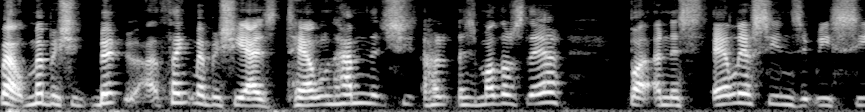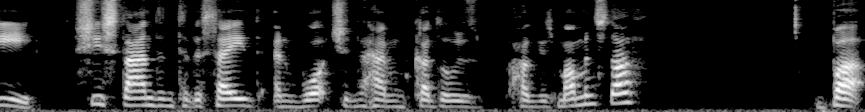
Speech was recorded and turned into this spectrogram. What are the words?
Well, maybe she. Maybe, I think maybe she is telling him that she, her, his mother's there, but in the earlier scenes that we see, she's standing to the side and watching him cuddle his, hug his mum and stuff. But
